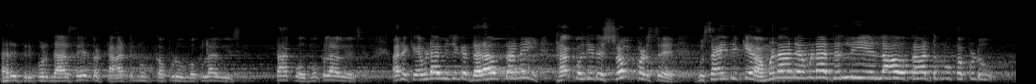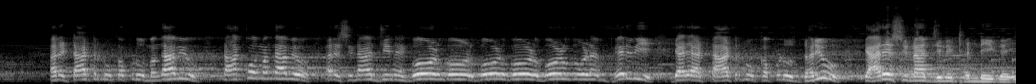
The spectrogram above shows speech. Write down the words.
અરે ત્રિપુરદાસે તો ટાટનું કપડું મોકલાવ્યું છે. તાકો મોકલાવ્યો છે. અને કેવડાવ્યું છે કે ધરાવતા નહીં, ઠાકોરજીને શ્રમ પડશે. ગુસાઈજી કે હમણાં ને હમણાં જલ્દી એ લાવો ટાટનું કપડું. અને ટાટનું કપડું મંગાવ્યું તાકો મંગાવ્યો, અને શ્રીનાથજીને ગોળ ગોળ ગોળ ગોળ ગોળ ગોળ એમ ફેરવી જ્યારે આ ટાટનું કપડું ધર્યું, ત્યારે શ્રીનાથજીની ઠંડી ગઈ.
